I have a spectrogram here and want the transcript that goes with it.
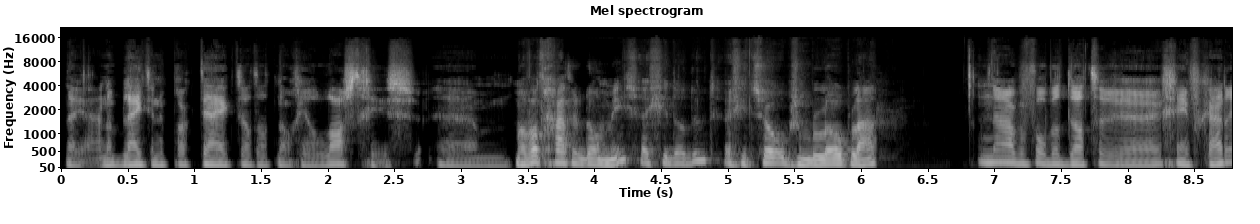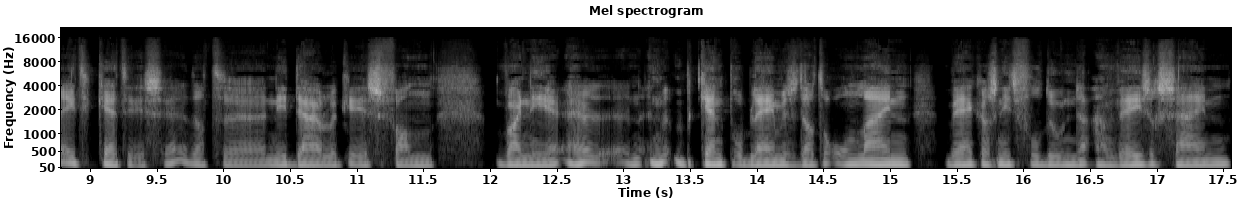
Nou ja, en dan blijkt in de praktijk dat dat nog heel lastig is. Um, maar wat gaat er dan mis als je dat doet? Als je het zo op zijn beloop laat? Nou, bijvoorbeeld dat er uh, geen vergaderetiket is. Hè? Dat uh, niet duidelijk is van wanneer. Hè? Een, een, bekend probleem is dat de online werkers niet voldoende aanwezig zijn.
